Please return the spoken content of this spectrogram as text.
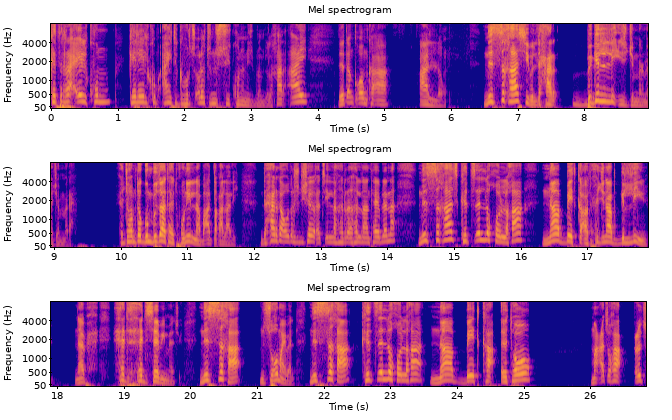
ክትራእየልኩም ገሌልኩም ኣይትግብር ጸሎት ንሱ ይኮነን እዩ ዝብሎም ዘሎ ካልኣይ ዘጠንቅቆም ከዓ ኣሎ ንስኻስ ይብል ድሓር ብግሊ እዩ ዝጅምር መጀመርያ ሕጂ ከምቶ ግንቡዛት ኣይትኹኑ ኢልና ብኣጠቓላሊ። ደሓር ከኣ ቁጽሪ ሽዱሽተ ቀጺልና ክንርኢ ከለና እንታይ ይብለና ንስኻስ ክትጽሊ ከሎኻ ናብ ቤትካ ኣቱ ሕጂ ናብ ግሊ እዩ ናብ ሕድሕድ ሰብ እዩ መጽዩ ንስኻ ንስኹም ኣይበል ንስኻ ክትጽሊ ከሎኻ ናብ ቤትካ እቶ ማዕጾኻ ዕጾ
